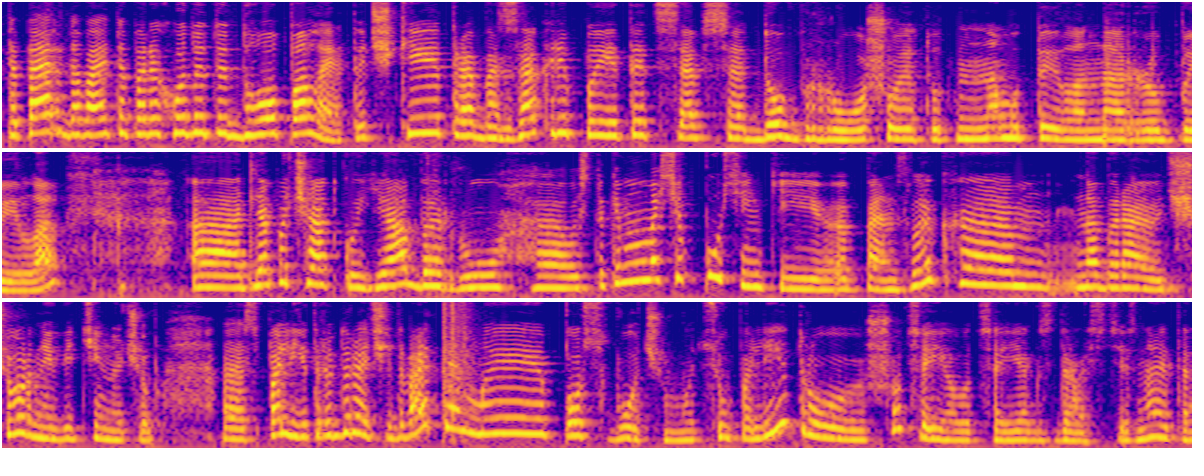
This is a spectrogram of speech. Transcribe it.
Тепер давайте переходити до палеточки. Треба закріпити це все добро, що я тут намотила, наробила. Для початку я беру е, ось такий масіпусінький е, пензлик, е, набираю чорний відтіночок з палітри. До речі, давайте ми посвочимо цю палітру. Що це я оце, як здрасті, знаєте,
